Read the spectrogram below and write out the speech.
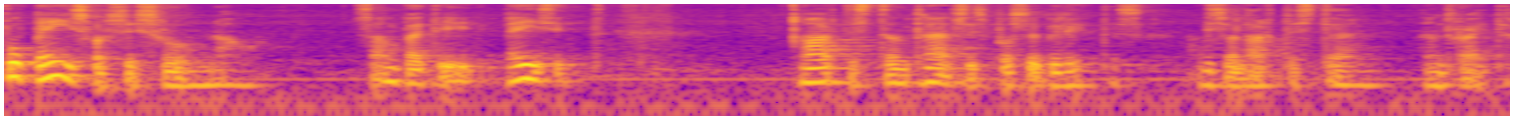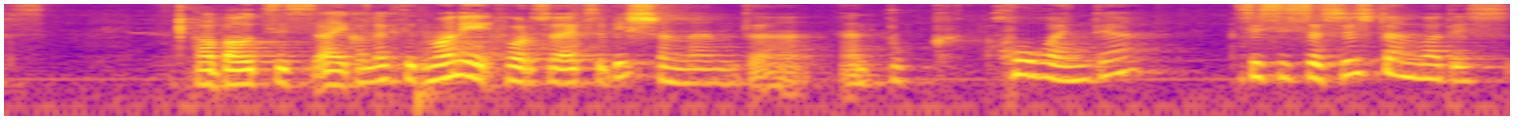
Who pays for this room now? Somebody pays it. Artists don't have these possibilities, visual artists uh, and writers about this I collected money for the exhibition and uh, and book Hooandja. This is a system what is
